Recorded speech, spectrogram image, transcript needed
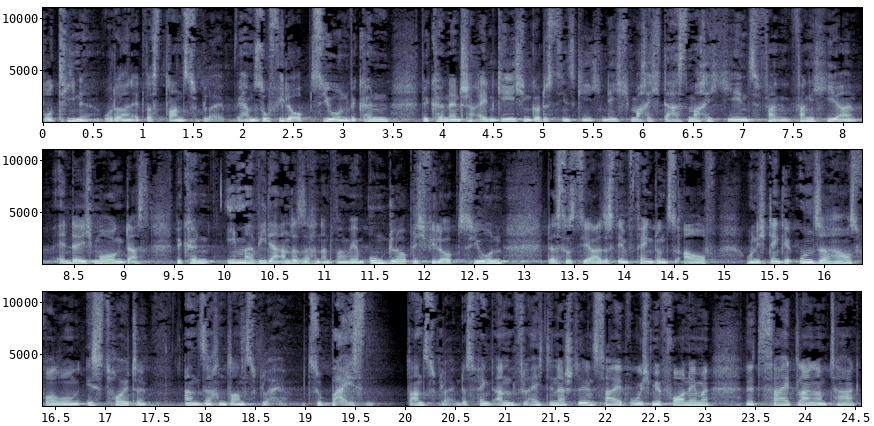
Routine oder an etwas dran zu bleiben. Wir haben so viele Optionen. Wir können, wir können entscheiden, gehe ich in Gottesdienst, gehe ich nicht, mache ich das, mache ich jenes, fange fang ich hier an, ändere ich morgen das. Wir können immer wieder andere Sachen anfangen. Wir haben unglaublich viele Optionen. Das Sozialsystem fängt uns auf. Und ich denke, unsere Herausforderung ist heute, an Sachen dran zu bleiben, zu beißen, dran zu bleiben. Das fängt an vielleicht in der stillen Zeit, wo ich mir vornehme, eine Zeit lang am Tag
